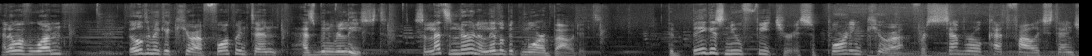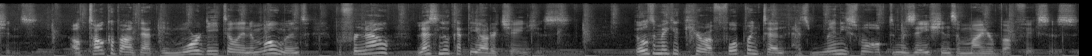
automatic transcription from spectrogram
Hello everyone! Ultimaker Cura 4.10 has been released, so let's learn a little bit more about it. The biggest new feature is supporting Cura for several CAD file extensions. I'll talk about that in more detail in a moment, but for now, let's look at the other changes. Ultimaker Cura 4.10 has many small optimizations and minor bug fixes,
